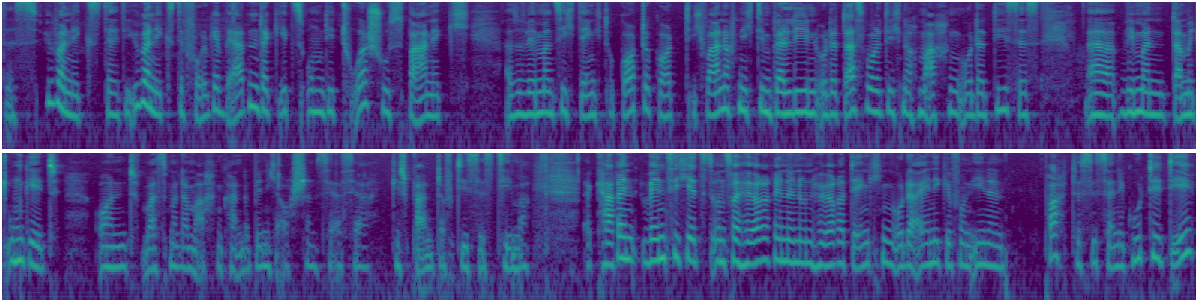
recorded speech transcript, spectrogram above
das übernächste, die übernächste Folge werden. Da geht es um die Torschusspanik. Also wenn man sich denkt, oh Gott, oh Gott, ich war noch nicht in Berlin oder das wollte ich noch machen oder dieses, äh, wie man damit umgeht und was man da machen kann. Da bin ich auch schon sehr, sehr gespannt auf dieses Thema. Äh, Karin, wenn sich jetzt unsere Hörerinnen und Hörer denken oder einige von Ihnen, das ist eine gute Idee,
